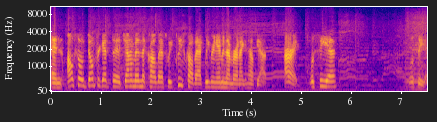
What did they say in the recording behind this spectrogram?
and also, don't forget the gentleman that called last week. Please call back, leave your name and number, and I can help you out. All right. We'll see you. We'll see you.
